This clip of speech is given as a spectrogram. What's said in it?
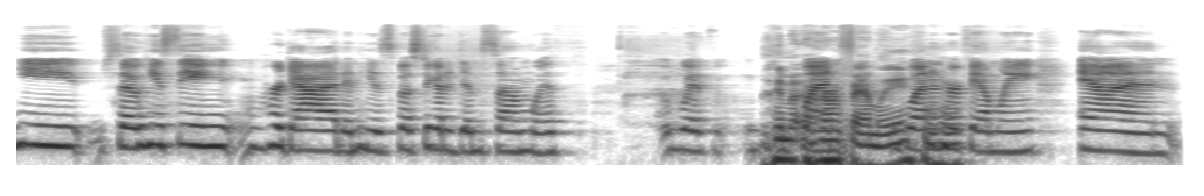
he so he's seeing her dad and he's supposed to go to dim sum with with Him and Gwen- her family. Gwen and her family and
